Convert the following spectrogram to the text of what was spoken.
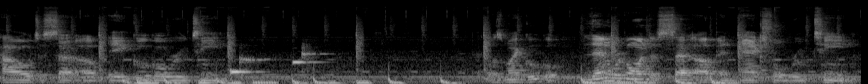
how to set up a Google routine. That was my Google. Then we're going to set up an actual routine.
